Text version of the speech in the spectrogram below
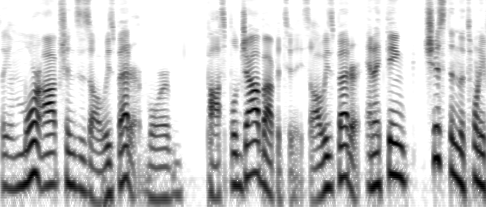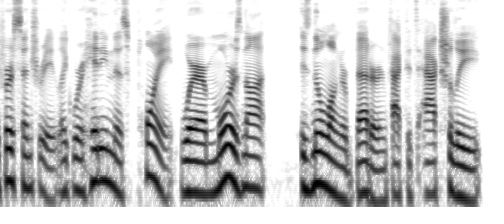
It's like more options is always better. More possible job opportunities is always better. And I think just in the 21st century, like we're hitting this point where more is not is no longer better. In fact, it's actually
